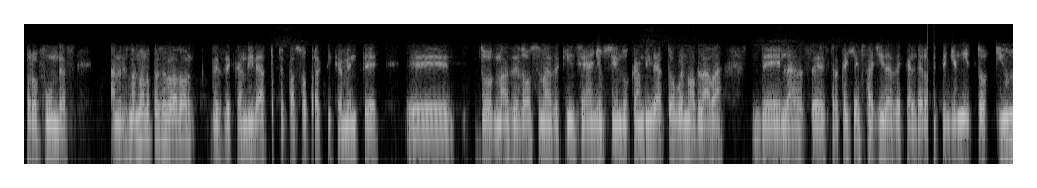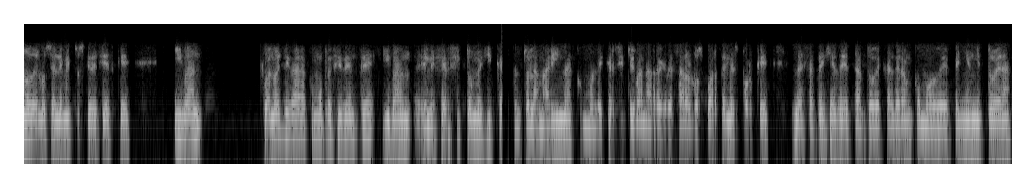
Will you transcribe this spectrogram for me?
profundas. Andrés Manuel López Obrador, desde candidato, se pasó prácticamente eh, más de 12, más de 15 años siendo candidato, bueno, hablaba de las estrategias fallidas de Calderón de Peña Nieto y uno de los elementos que decía es que iban, cuando él llegara como presidente, iban el ejército mexicano, tanto la Marina como el ejército iban a regresar a los cuarteles porque la estrategia de tanto de Calderón como de Peña Nieto era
